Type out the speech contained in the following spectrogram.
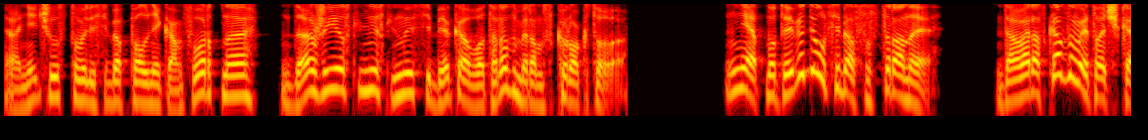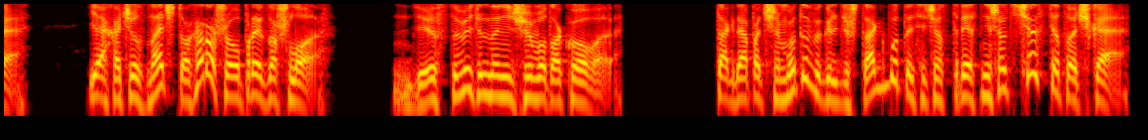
Они чувствовали себя вполне комфортно, даже если несли на себе кого-то размером с Крокту. «Нет, ну ты видел себя со стороны? Давай рассказывай, точка. Я хочу знать, что хорошего произошло». «Действительно ничего такого. Тогда почему ты выглядишь так, будто сейчас треснешь от счастья, точка?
